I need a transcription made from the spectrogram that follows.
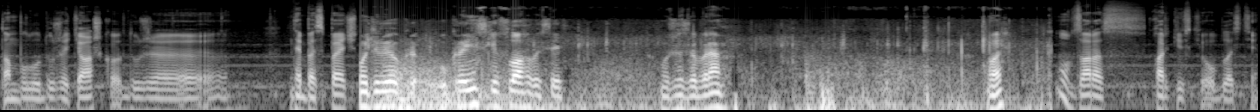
там було дуже тяжко, дуже е, небезпечно. Диви, український флаг висить. Може заберемо? Ось. Ну, зараз в Харківській області.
